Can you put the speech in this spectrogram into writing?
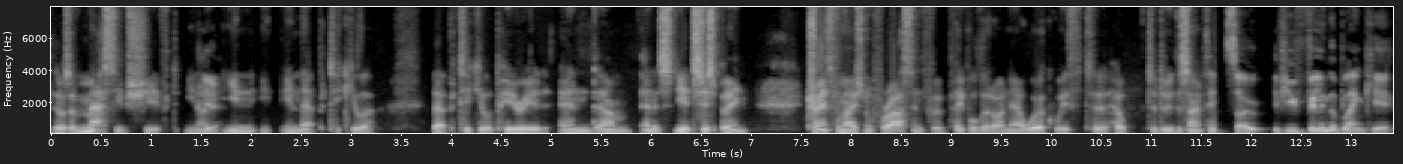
there was a massive shift, you know, Yeah. in in that particular that particular period, and um, and it's yeah, it's just been transformational for us and for people that I now work with to help to do the same thing. So if you fill in the blank here,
